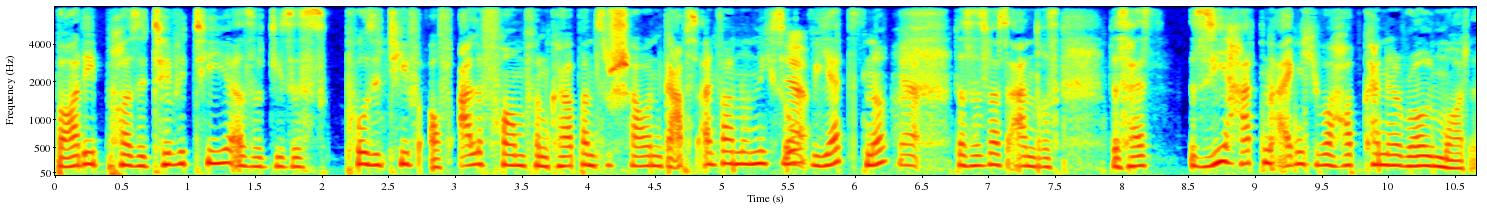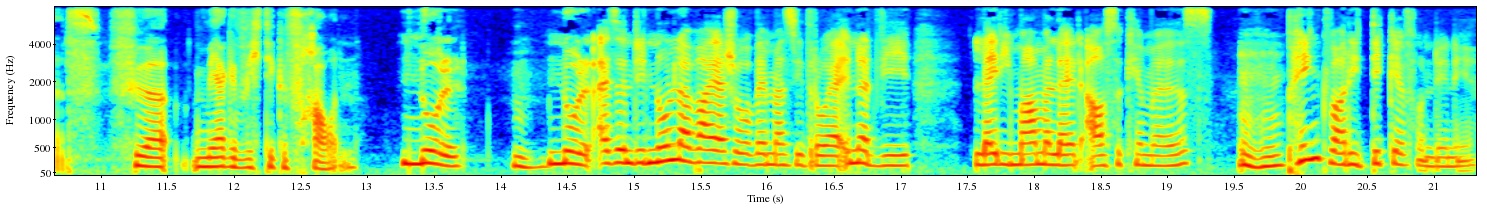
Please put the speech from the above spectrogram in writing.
Body Positivity, also dieses positiv auf alle Formen von Körpern zu schauen, gab es einfach noch nicht so Ja. wie jetzt. Ne? Ja. Das ist was anderes. Das heißt, Sie hatten eigentlich überhaupt keine Role Models für mehrgewichtige Frauen. Null. Mhm. Null. Also die Nuller war ja schon, wenn man sich daran erinnert, wie Lady Marmalade rausgekommen ist. Mhm. Pink war die dicke von denen.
